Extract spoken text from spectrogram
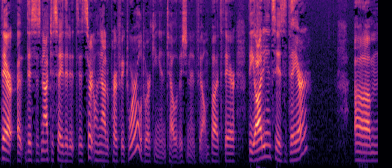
there uh, this is not to say that it's, it's certainly not a perfect world working in television and film but there the audience is there um,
